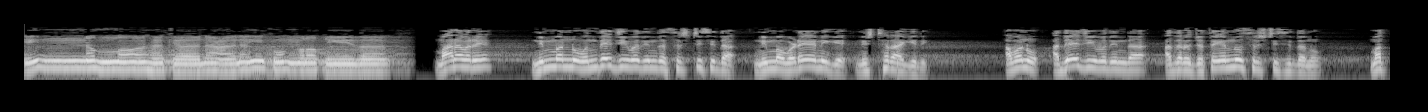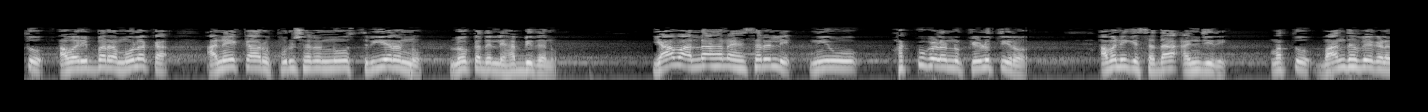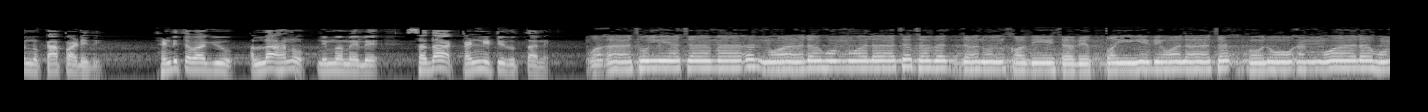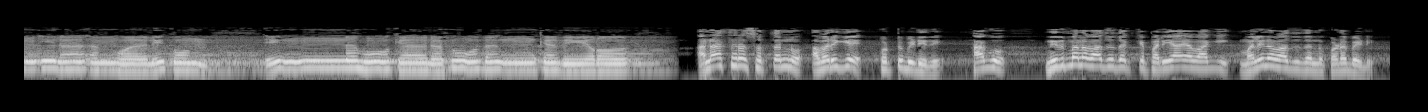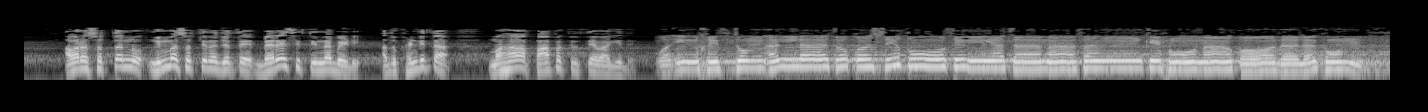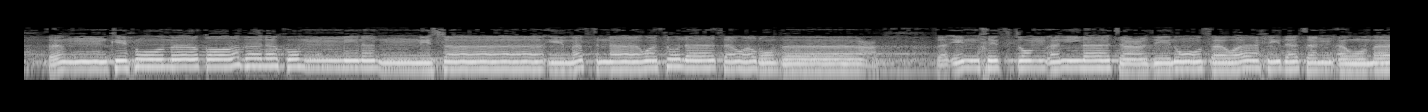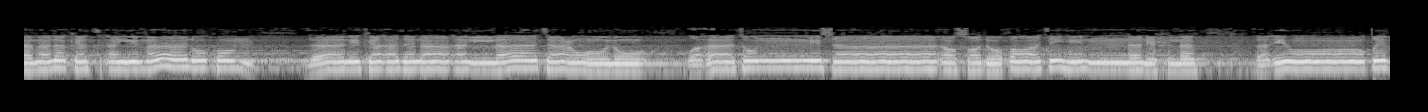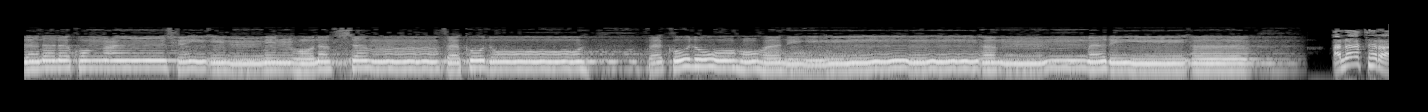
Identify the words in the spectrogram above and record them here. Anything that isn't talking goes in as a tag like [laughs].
إن الله كان عليكم رقيبا ಮಾನವರೇ ನಿಮ್ಮನ್ನು ಒಂದೇ ಜೀವದಿಂದ ಸೃಷ್ಟಿಸಿದ ನಿಮ್ಮ ಒಡೆಯನಿಗೆ ನಿಷ್ಠರಾಗಿರಿ ಅವನು ಅದೇ ಜೀವದಿಂದ ಅದರ ಜೊತೆಯನ್ನೂ ಸೃಷ್ಟಿಸಿದನು ಮತ್ತು ಅವರಿಬ್ಬರ ಮೂಲಕ ಅನೇಕಾರು ಪುರುಷರನ್ನೂ ಸ್ತ್ರೀಯರನ್ನೂ ಲೋಕದಲ್ಲಿ ಹಬ್ಬಿದನು ಯಾವ ಅಲ್ಲಾಹನ ಹೆಸರಲ್ಲಿ ನೀವು ಹಕ್ಕುಗಳನ್ನು ಕೇಳುತ್ತೀರೋ ಅವನಿಗೆ ಸದಾ ಅಂಜಿರಿ ಮತ್ತು ಬಾಂಧವ್ಯಗಳನ್ನು ಕಾಪಾಡಿರಿ ಖಂಡಿತವಾಗಿಯೂ ಅಲ್ಲಾಹನು ನಿಮ್ಮ ಮೇಲೆ ಸದಾ ಕಣ್ಣಿಟ್ಟಿರುತ್ತಾನೆ وآتوا اليتامى أموالهم ولا تتبدلوا الخبيث بالطيب ولا تأكلوا أموالهم إلى أموالكم ಅನಾಥರ ಸೊತ್ತನ್ನು ಅವರಿಗೆ ಕೊಟ್ಟು ಬಿಡಿರಿ ಹಾಗೂ ನಿರ್ಮಲವಾದುದಕ್ಕೆ ಪರ್ಯಾಯವಾಗಿ ಮಲಿನವಾದುದನ್ನು ಕೊಡಬೇಡಿ. ಅವರ ಸೊತ್ತನ್ನು ನಿಮ್ಮ ಸೊತ್ತಿನ ಜೊತೆ ಬೆರೆಸಿ ತಿನ್ನಬೇಡಿ. ಅದು ಖಂಡಿತ ಮಹಾ ಪಾಪಕೃತ್ಯವಾಗಿದೆ. ಅಲ್ಲ فانكحوا ما طاب لكم من النساء مثنى وثلاث ورباع فإن خفتم ألا تعدلوا فواحدة أو ما ملكت أيمانكم ذلك أدنى ألا تعولوا وآتوا النساء صدقاتهن نحلة فإن طبن لكم عن شيء منه نفسا فكلوه فكلوه هنيئا مريئا ಅನಾಥರ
